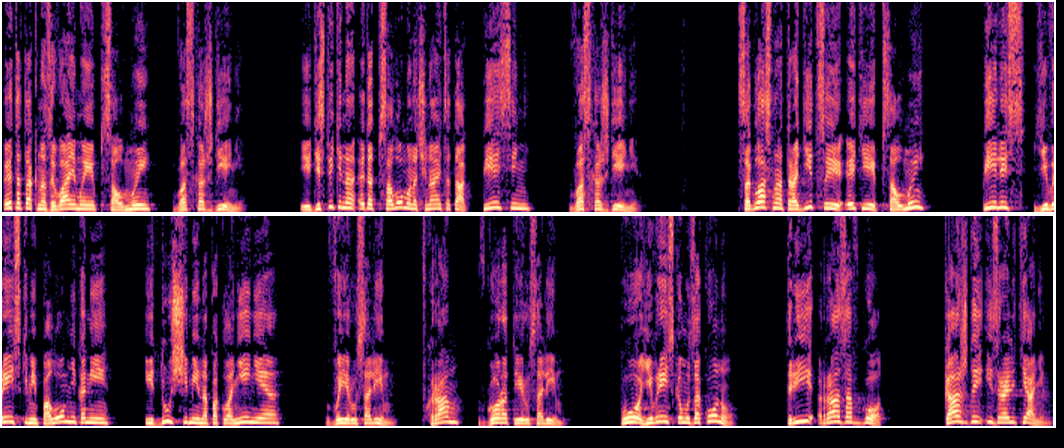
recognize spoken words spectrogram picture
это так называемые псалмы восхождения. И действительно, этот псалом начинается так – «Песень восхождения». Согласно традиции, эти псалмы пелись еврейскими паломниками, идущими на поклонение в Иерусалим, в храм в город Иерусалим. По еврейскому закону три раза в год каждый израильтянин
